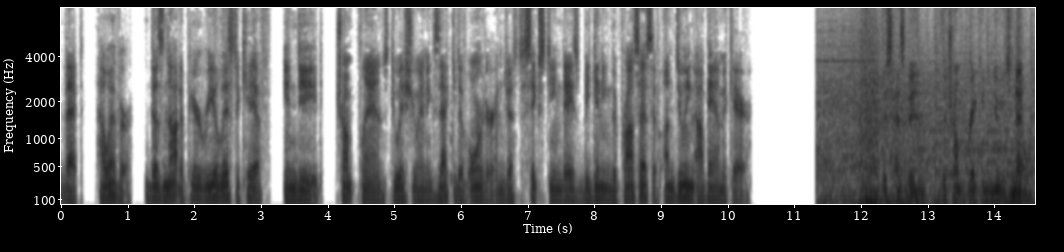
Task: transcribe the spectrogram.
That, however, does not appear realistic if, indeed, Trump plans to issue an executive order in just 16 days beginning the process of undoing Obamacare. This has been the Trump Breaking News Network.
